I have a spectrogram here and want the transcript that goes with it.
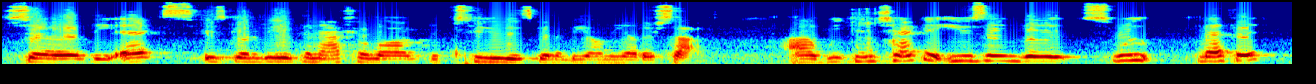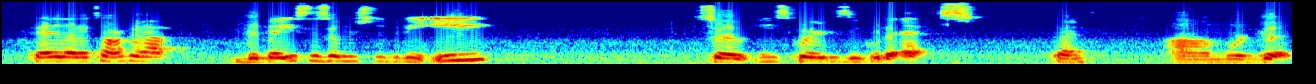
so the x is going to be with the natural log, the 2 is going to be on the other side. Uh, we can check it using the swoop method, okay, that I talked about. The base is understood to be e, so e squared is equal to x. Okay, um, we're good.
